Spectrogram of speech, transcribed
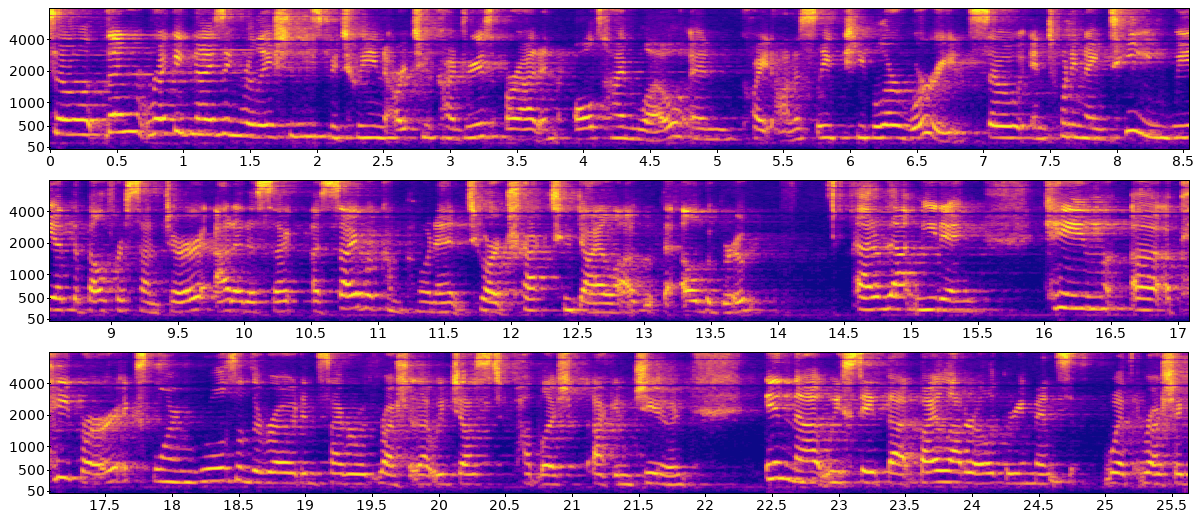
So then recognizing relations between our two countries are at an all-time low and quite honestly people are worried. So in 2019 we at the Belfer Center added a, a cyber component to our track 2 dialogue with the Elbe group. Out of that meeting came a, a paper exploring rules of the road in cyber with Russia that we just published back in June. In that, we state that bilateral agreements with Russia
